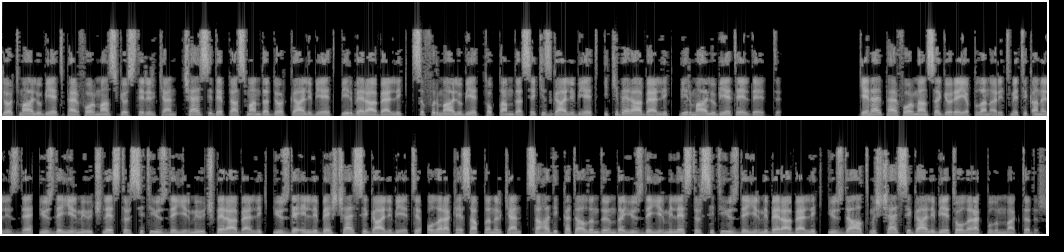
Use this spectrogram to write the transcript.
4 mağlubiyet performans gösterirken, Chelsea deplasmanda 4 galibiyet, 1 beraberlik, 0 mağlubiyet toplamda 8 galibiyet, 2 beraberlik, 1 mağlubiyet elde etti. Genel performansa göre yapılan aritmetik analizde, %23 Leicester City %23 beraberlik, %55 Chelsea galibiyeti, olarak hesaplanırken, saha dikkate alındığında %20 Leicester City %20 beraberlik, %60 Chelsea galibiyeti olarak bulunmaktadır.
